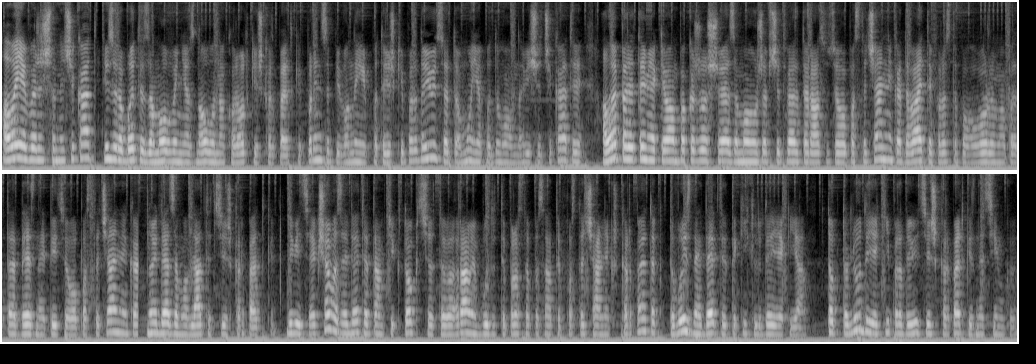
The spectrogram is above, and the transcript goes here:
Але я вирішив не чекати і зробити замовлення знову на короткі шкарпетки. В принципі, вони потрішки продаються, тому я подумав, навіщо чекати. Але перед тим як я вам покажу, що я замовив вже в четвертий раз у цього постачальника, давайте просто поговоримо про те, де знайти цього постачальника, ну і де замовляти ці шкарпетки. Дивіться, якщо ви зайдете там в TikTok чи в Telegram і будете просто писати постачальник шкарпеток, то ви знайдете таких людей, як я. Тобто люди, які продають ці шкарпетки з націнкою.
